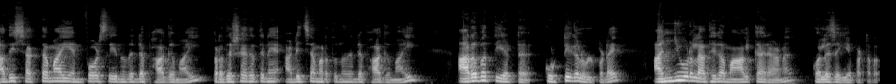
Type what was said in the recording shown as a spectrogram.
അതിശക്തമായി എൻഫോഴ്സ് ചെയ്യുന്നതിന്റെ ഭാഗമായി പ്രതിഷേധത്തിനെ അടിച്ചമർത്തുന്നതിന്റെ ഭാഗമായി അറുപത്തിയെട്ട് കുട്ടികൾ ഉൾപ്പെടെ അഞ്ഞൂറിലധികം ആൾക്കാരാണ് കൊല ചെയ്യപ്പെട്ടത്.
